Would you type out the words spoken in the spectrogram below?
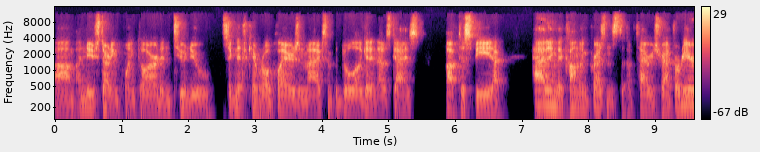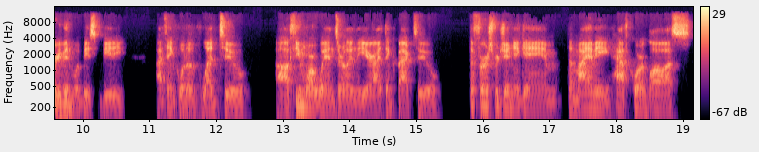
um, a new starting point guard and two new significant role players in Maddox and Pedulla, getting those guys up to speed. Having the calming presence of Tyrece Radford or even Wabissa Bede, I think would have led to uh, a few more wins early in the year. I think back to the first Virginia game, the Miami half court loss,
